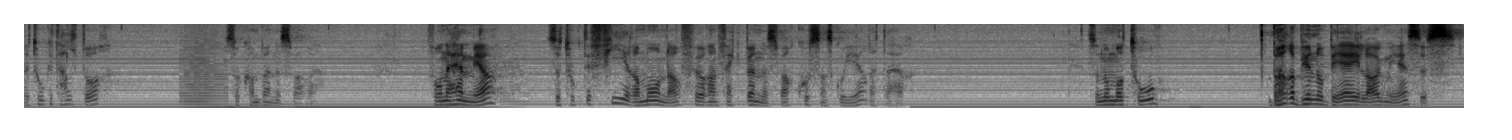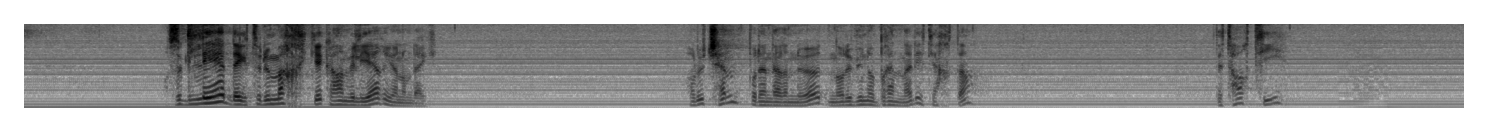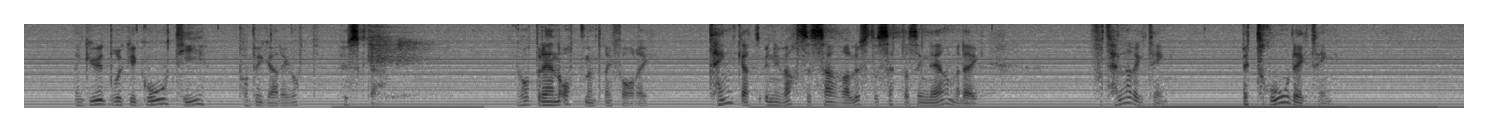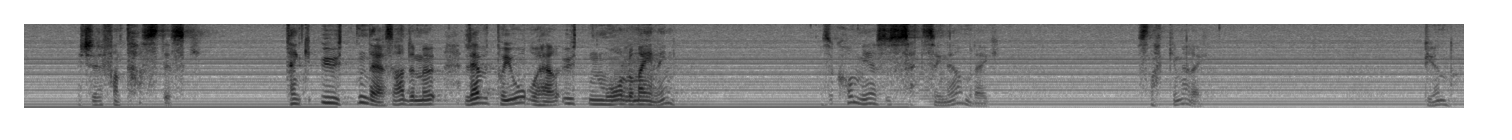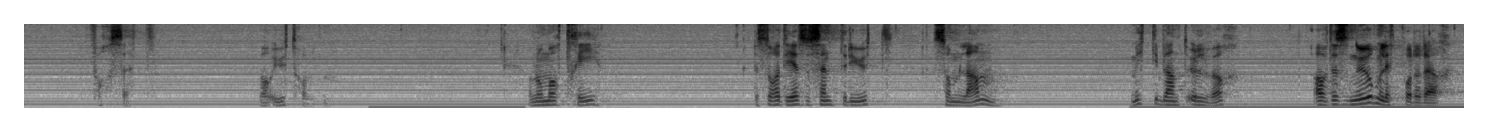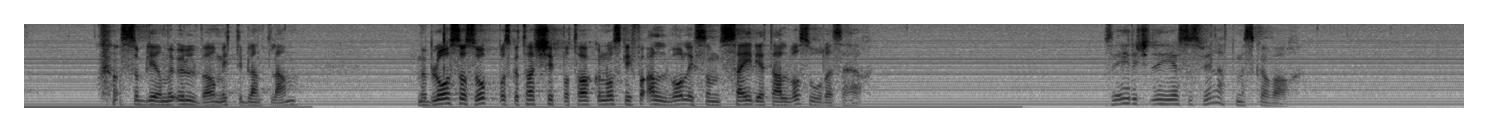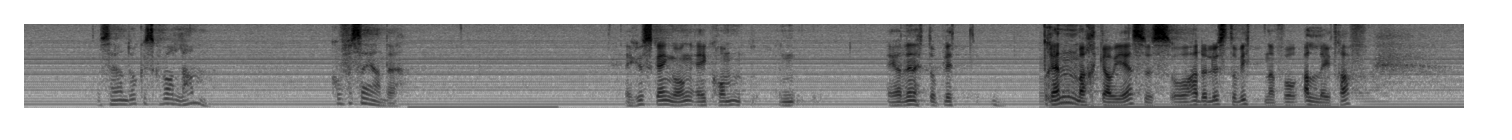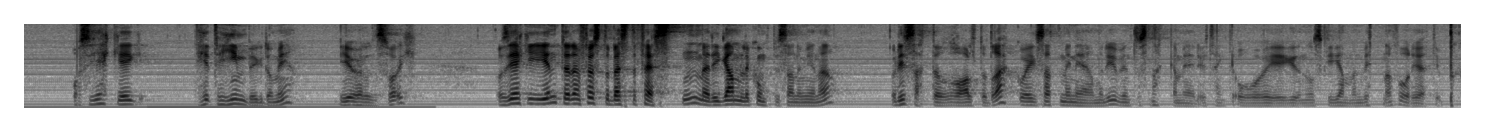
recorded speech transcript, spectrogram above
Det tok et halvt år. Så kom bønnesvaret. For Nehemja så tok det fire måneder før han fikk bønnesvar hvordan han skulle gjøre dette. her. Så nummer to bare begynn å be i lag med Jesus. Og så gled deg til du merker hva han vil gjøre gjennom deg. Har du kjent på den der nøden når det begynner å brenne i ditt hjerte? Det tar tid. Men Gud bruker god tid på å bygge deg opp. Husk det. Jeg håper det er en oppmuntring for deg. Tenk at universet særlig har lyst til å sette seg ned med deg, fortelle deg ting, betro deg ting. Er ikke det fantastisk? Tenk, uten det så hadde vi levd på jorda her uten mål og mening. Og så kommer Jesus og setter seg ned med deg, snakker med deg. Begynn. Fortsett. Vær utholden. Og nummer tre Det står at Jesus sendte de ut som lam midt iblant ulver. Av og til snur vi litt på det der. Og så blir vi ulver midt iblant lam. Vi blåser oss opp og skal ta et skippertak, og nå skal jeg for alvor liksom si de et alvorsord, disse her. Så er det ikke det Jesus vil at vi skal være. Så sier han dere skal være lam. Hvorfor sier han det? Jeg husker en gang jeg kom Jeg hadde nettopp blitt brennmerka av Jesus og hadde lyst til å vitne for alle jeg traff. Og så gikk jeg til hjembygda mi i Ølensvåg. Og så gikk jeg inn til den første beste festen med de gamle kompisene mine. Og De satt der og ralte og drakk, og jeg satte meg ned med dem og begynte å snakke med dem. Og tenkte å, jeg, nå skal jeg jammen vitne for dem.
